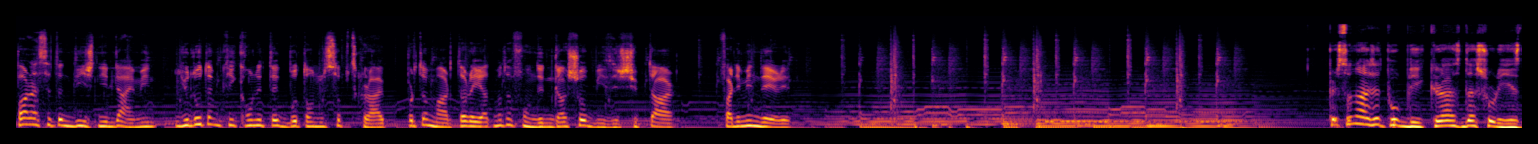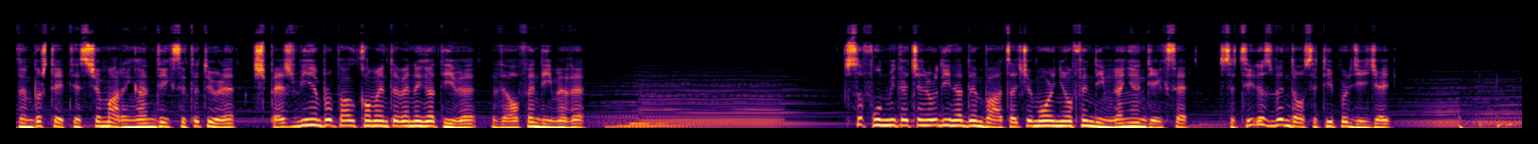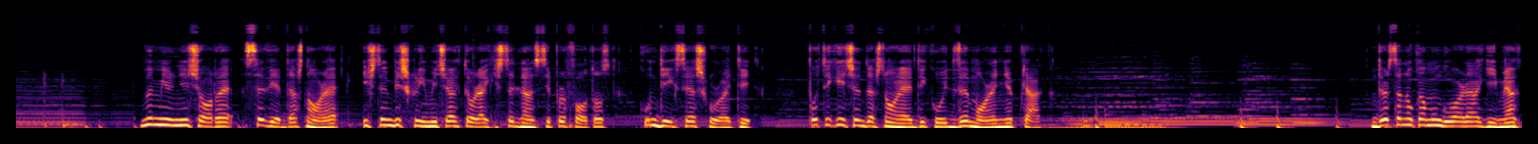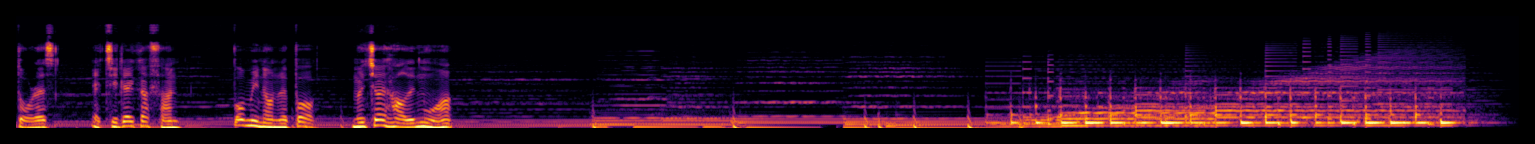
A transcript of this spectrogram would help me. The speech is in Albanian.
Para se të ndiqni lajmin, ju lutem klikoni tek butoni subscribe për të marrë të rejat më të fundit nga showbizi shqiptar. Faleminderit! Personazhet publikë, krahas dashurisë dhe mbështetjes që marrin nga ndjekësit e tyre, shpesh vihen përballë komenteve negative dhe ofendimeve. Së fundmi ka qenë Rudina Dembacaj që mori një ofendim nga një ndjekëse, së cilës vendosi t'i përgjigjej. Më mirë një qorre, se dhjetë dashnore, ishte mbishkrimi që aktorja kishte lënë sipër fotos, Ku ndjekësja shkruajti. Po ti ke qenë dashnore e dikujt dhe more një plak. Ndërsa nuk ka munguar reagimi i aktores, e cila i ka thënë, Po Minone po, më qaj hallin mua.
